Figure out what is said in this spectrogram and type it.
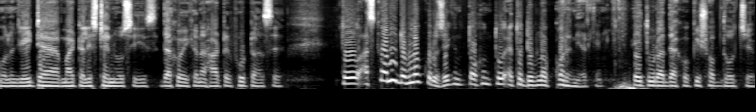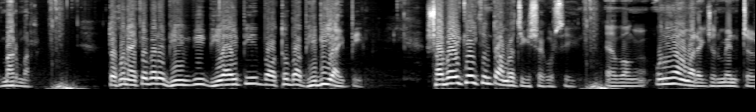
বললেন যে এইটা মাইটাল স্টেনোসিস, দেখো এখানে হার্টের ফুটা আছে। তো আজকে অনেক ডেভেলপ করেছে, কিন্তু তখন তো এত ডেভেলপ করেনি আর কি। এই তোমরা দেখো কি শব্দ হচ্ছে, মারমার। তখন একেবারে ভিভি ভিআইপি অথবা ভিভিআইপি, সবাইকেই কিন্তু আমরা চিকিৎসা করছি। এবং উনিও আমার একজন মেন্টার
